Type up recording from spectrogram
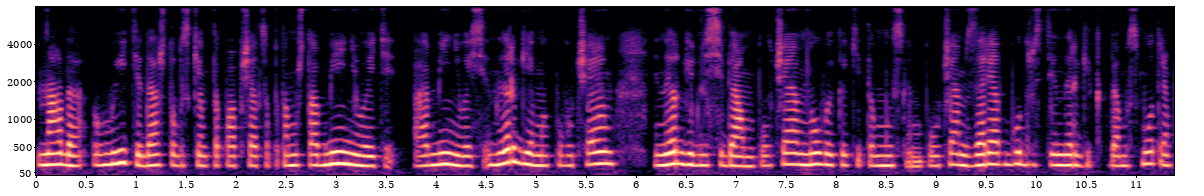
надо выйти, да, чтобы с кем-то пообщаться, потому что обмениваете, обмениваясь энергией, мы получаем энергию для себя, мы получаем новые какие-то мысли, мы получаем заряд бодрости, энергии, когда мы смотрим,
